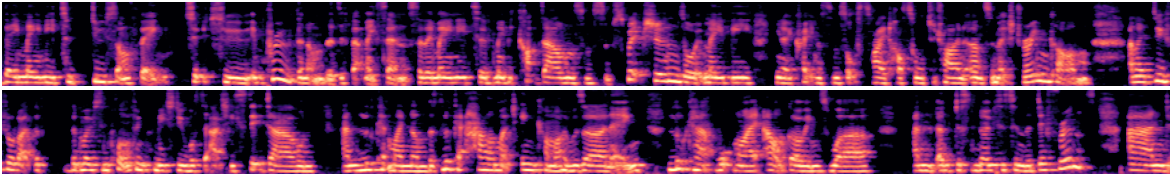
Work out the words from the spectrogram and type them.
they may need to do something to, to improve the numbers, if that makes sense. So they may need to maybe cut down on some subscriptions, or it may be, you know, creating some sort of side hustle to try and earn some extra income. And I do feel like the, the most important thing for me to do was to actually sit down and look at my numbers, look at how much income I was earning, look at what my outgoings were, and, and just noticing the difference. And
